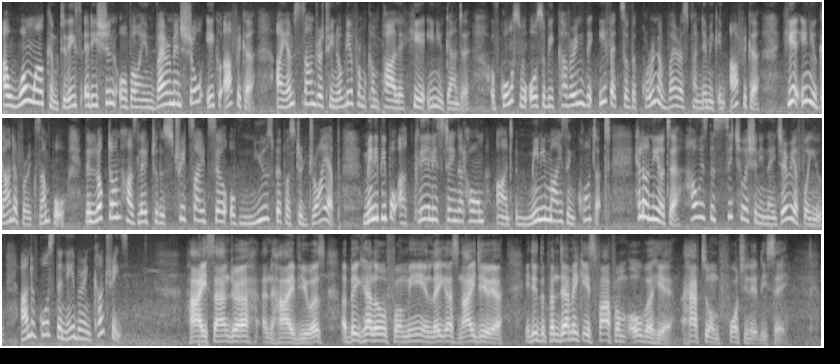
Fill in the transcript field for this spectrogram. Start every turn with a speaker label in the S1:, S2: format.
S1: A warm welcome to this edition of our environment show, Eco Africa. I am Sandra Twinobdia from Kampala here in Uganda. Of course, we'll also be covering the effects of the coronavirus pandemic in Africa. Here in Uganda, for example, the lockdown has led to the street side sale of newspapers to dry up. Many people are clearly staying at home and minimizing contact. Hello, Niota. How is the situation in Nigeria for you? And of course, the neighboring countries?
S2: Hi Sandra and hi viewers. A big hello from me in Lagos, Nigeria. Indeed, the pandemic is far from over here, I have to unfortunately say.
